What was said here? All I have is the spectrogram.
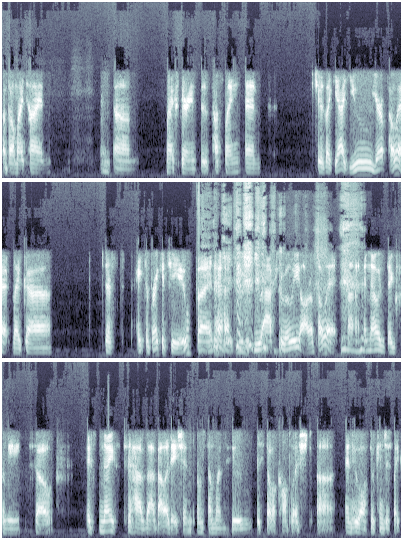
about my time, um, my experiences hustling, and she was like, "Yeah, you you're a poet. Like, uh, just hate to break it to you, but you actually are a poet," uh, and that was big for me. So it's nice to have that validation from someone who is so accomplished uh, and who also can just like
